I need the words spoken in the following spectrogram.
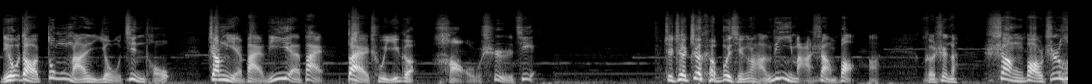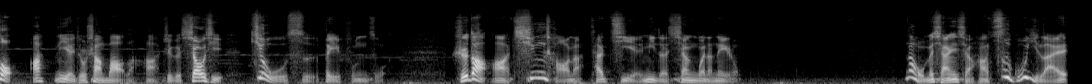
流到东南有尽头。张也拜，李也拜，拜出一个好世界。”这这这可不行啊！立马上报啊！可是呢，上报之后啊，你也就上报了啊，这个消息就此被封锁，直到啊清朝呢才解密了相关的内容。那我们想一想哈，自古以来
